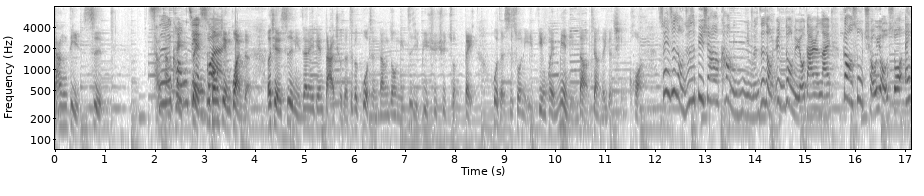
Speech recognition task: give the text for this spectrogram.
当地是常常可以对司空见惯的，而且是你在那边打球的这个过程当中，你自己必须去准备，或者是说你一定会面临到这样的一个情况。所以这种就是必须要靠你你们这种运动旅游达人来告诉球友说，哎，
